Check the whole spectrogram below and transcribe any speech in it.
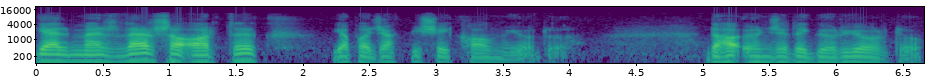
gelmezlerse artık yapacak bir şey kalmıyordu. Daha önce de görüyorduk.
